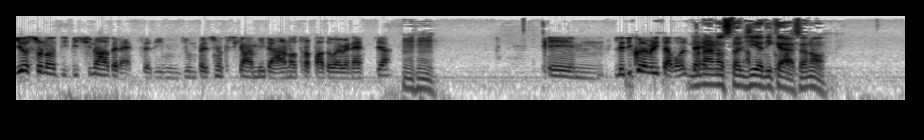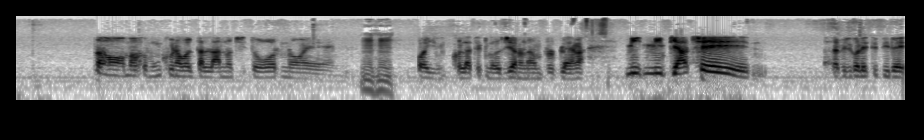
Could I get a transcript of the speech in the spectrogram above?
Io sono di, vicino a Venezia, di, di un paesino che si chiama Milano, tra Padova e Venezia. Mhm. E mh, le dico la verità, a volte... Non ha nostalgia di casa, no? No, ma comunque una volta all'anno ci torno e Mhm. Poi con la tecnologia non è un problema. Mi, mi piace, tra virgolette, dire,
